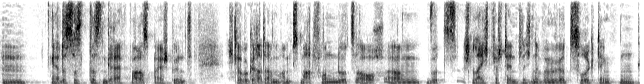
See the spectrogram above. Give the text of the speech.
Mhm. Ja, das ist, das ist ein greifbares Beispiel und ich glaube, gerade am, am Smartphone wird es auch ähm, wird's leicht verständlich, ne? wenn wir zurückdenken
